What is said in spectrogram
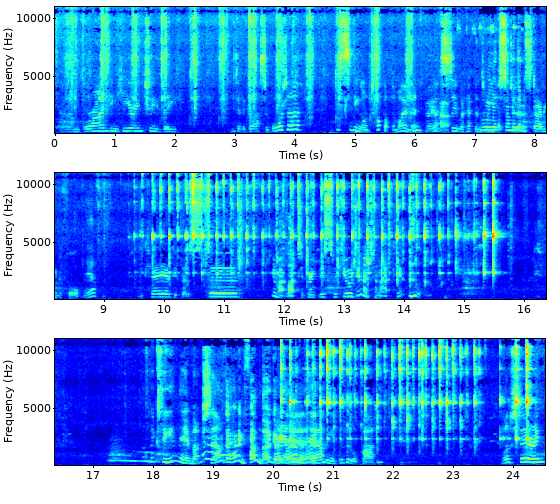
that I'm grinding here into the into the glass of water. Just sitting on top at the moment. They Let's are. see what happens Oh, when look, you some of them are starting to fall. Yeah. Okay, I'll give that a stir. You might like to drink this with your dinner tonight, Kit. Mixing in there much, Sal. Oh, they're having fun though, going yeah, around and they're around. having a good little party. A lot of stirring.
